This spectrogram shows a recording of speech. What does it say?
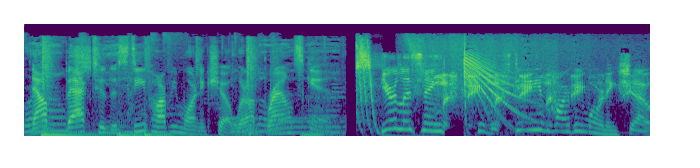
Now back to the Steve Harvey Morning Show with our brown skin. You're listening to the Steve Harvey Morning Show.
